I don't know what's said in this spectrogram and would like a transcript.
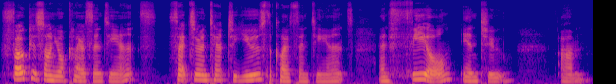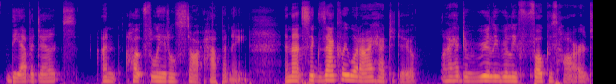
focus on your clairsentience. Set your intent to use the clairsentience and feel into um, the evidence, and hopefully it'll start happening. And that's exactly what I had to do. I had to really, really focus hard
